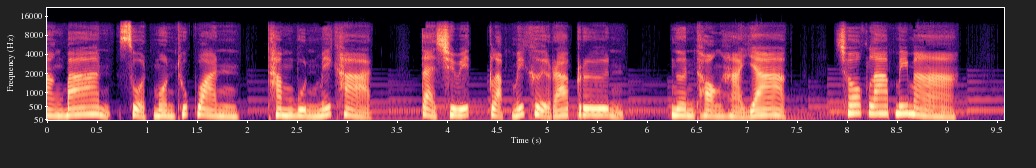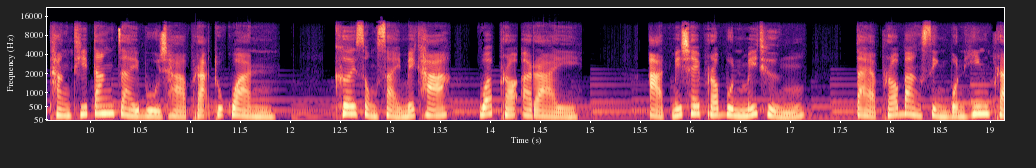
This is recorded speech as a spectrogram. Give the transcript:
างบ้าน สวดมนต์ทุกวันทำบุญไม่ขาด แต่ชีวิตกลับไม่เคยราบรื่น เงินทองหายาก โชคลาภไม่มา ทั้งที่ตั้งใจบูชาพระทุกวัน เคยสงสัยไหมคะ ว่าเพราะอะไร อาจไม่ใช่เพราะบุญไม่ถึง แต่เพราะบางสิ่งบนหิ้งพร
